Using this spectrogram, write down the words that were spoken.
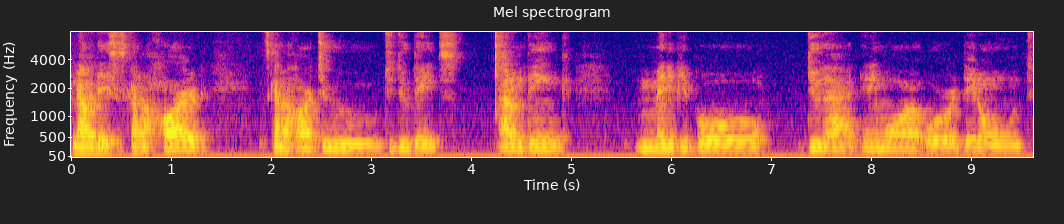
nowadays it's kind of hard. It's kind of hard to to do dates. I don't think many people do that anymore, or they don't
